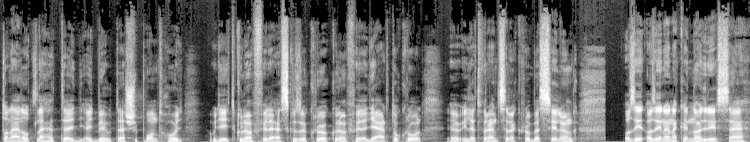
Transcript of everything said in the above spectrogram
talán ott lehet egy, egy bejutási pont, hogy ugye itt különféle eszközökről, különféle gyártókról, illetve rendszerekről beszélünk. Azért, azért ennek egy nagy része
